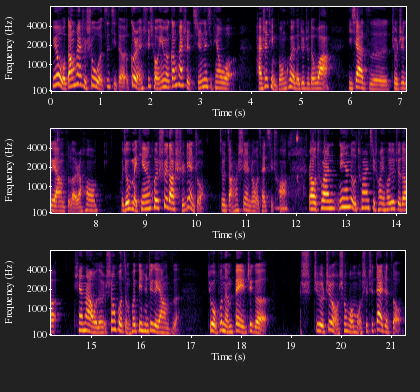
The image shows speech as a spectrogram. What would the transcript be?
因为我刚开始是我自己的个人需求，因为刚开始其实那几天我还是挺崩溃的，就觉得哇。一下子就这个样子了，然后我就每天会睡到十点钟，就早上十点钟我才起床。然后突然那天我突然起床以后就觉得天呐，我的生活怎么会变成这个样子？就我不能被这个这个这种生活模式去带着走。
